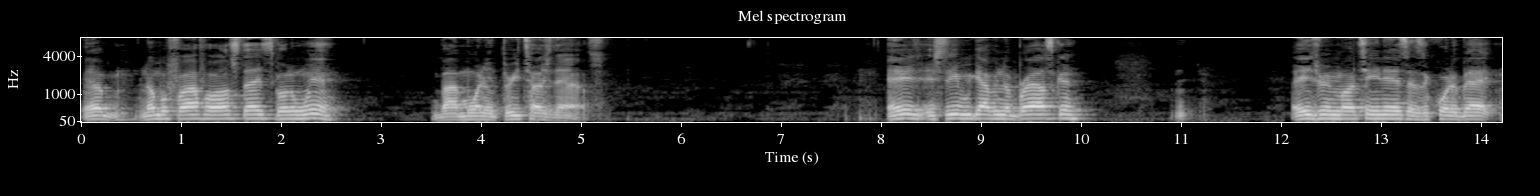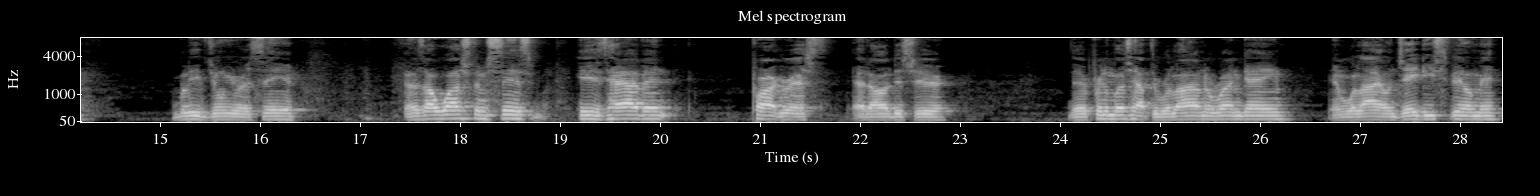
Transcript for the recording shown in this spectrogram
number five for all states going to win by more than three touchdowns. And see, we got Nebraska. Adrian Martinez as a quarterback, I believe junior or senior. As I watched him since, he's having progress at all this year. They pretty much have to rely on the run game and rely on J.D. Spielman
